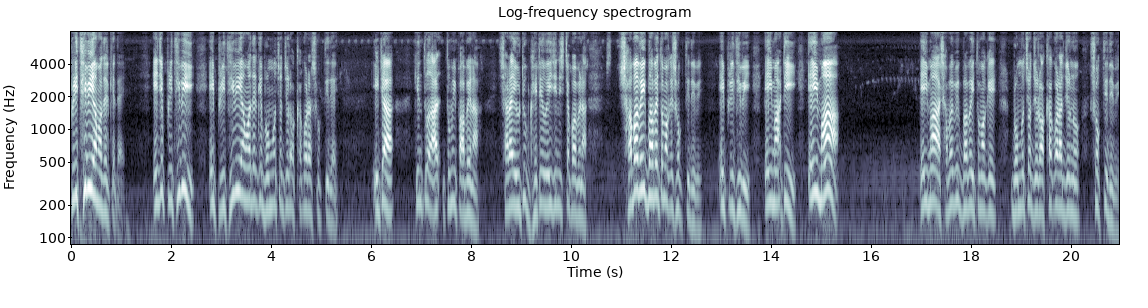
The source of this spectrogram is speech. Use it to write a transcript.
পৃথিবী আমাদেরকে দেয়। এই যে পৃথিবী, এই পৃথিবী আমাদেরকে ব্রহ্মচর্য রক্ষা করার শক্তি দেয়। এটা কিন্তু তুমি পাবে না। সারা ইউটিউব ঘেটেও এই জিনিসটা পাবে না। স্বাভাবিকভাবে তোমাকে শক্তি দেবে। এই পৃথিবী, এই মাটি, এই মা এই মা স্বাভাবিকভাবেই তোমাকে ব্রহ্মচর্য রক্ষা করার জন্য শক্তি দেবে।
